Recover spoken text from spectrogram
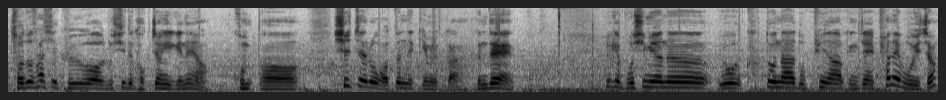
저도 사실 그거 루시드 걱정이긴 해요 고, 어, 실제로 어떤 느낌일까? 근데 이렇게 보시면은 요 각도나 높이나 굉장히 편해 보이죠?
